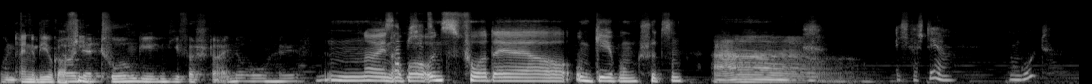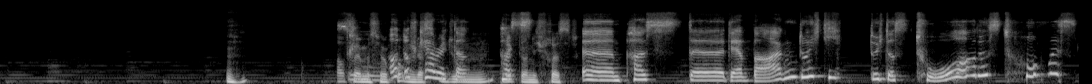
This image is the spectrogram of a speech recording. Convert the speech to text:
Und Eine Biografie. Soll der Turm gegen die Versteinerung helfen? Nein, Das aber uns vor der Umgebung schützen. Ah. Ich verstehe. Nun gut. Außerdem müssen wir Out gucken, of dass character. Idun Passt. Nicht frisst. Ähm, passt äh, der Wagen durch, die, durch das Tor des Turmes?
